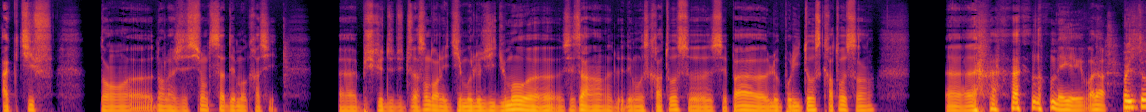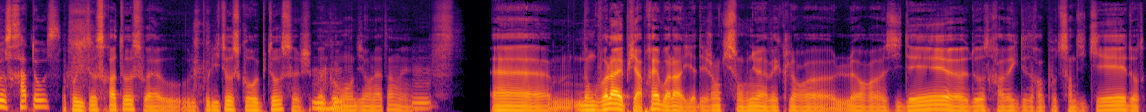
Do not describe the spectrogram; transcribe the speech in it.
actif dans, euh, dans la gestion de sa démocratie. Euh, puisque de toute façon, dans l'étymologie du mot, euh, c'est ça, hein, le démos kratos, euh, c'est pas le politos kratos. Hein. non, mais voilà. Politos kratos. Politos kratos, ouais, ou le politos corruptos, je sais pas mhm. comment on dit en latin. Mhm. donc voilà, et puis après, voilà, il y a des gens qui sont venus avec leurs idées, d'autres avec des drapeaux de syndiqués, d'autres.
